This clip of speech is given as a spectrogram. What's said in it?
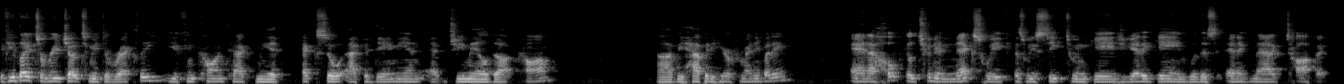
If you'd like to reach out to me directly, you can contact me at exoacademian at gmail.com. I'd be happy to hear from anybody. And I hope you'll tune in next week as we seek to engage yet again with this enigmatic topic.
